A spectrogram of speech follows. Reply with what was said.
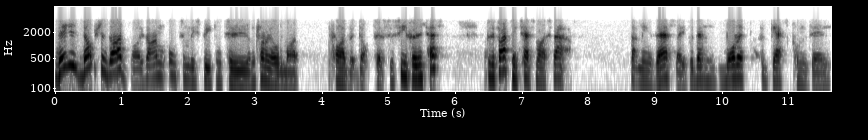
The, the options I've got is I'm ultimately speaking to, I'm trying to order my private doctor to see if there's a test. Because if I can test my staff, that means they're safe. But then what if a guest comes in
